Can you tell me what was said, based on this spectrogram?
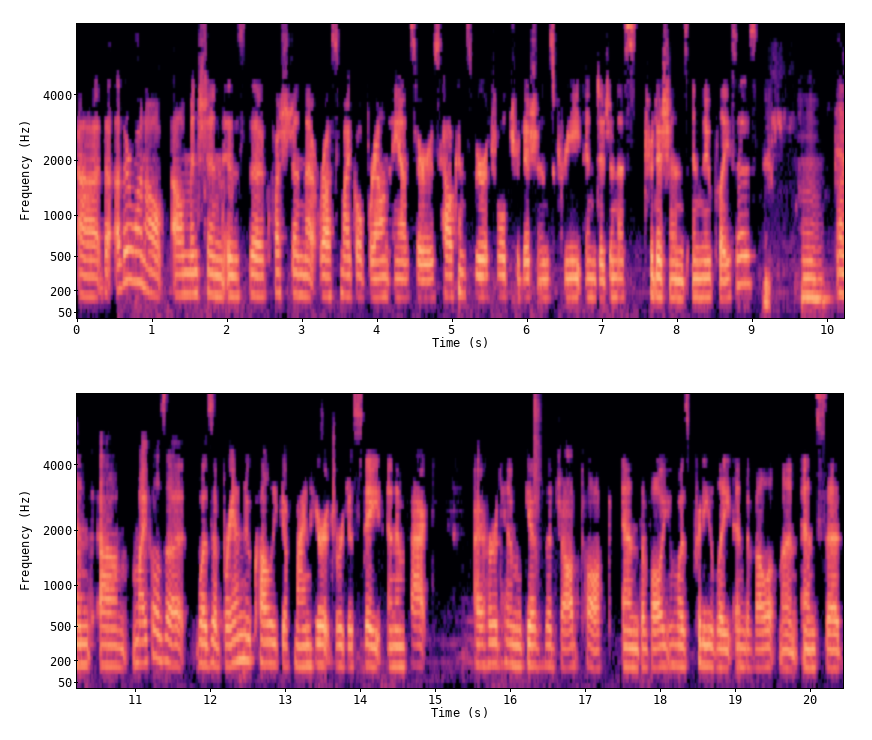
uh, the other one I'll, I'll mention is the question that Ross Michael Brown answers How can spiritual traditions create indigenous traditions in new places? Hmm. And um, Michael's a was a brand new colleague of mine here at Georgia State, and in fact, I heard him give the job talk, and the volume was pretty late in development, and said,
